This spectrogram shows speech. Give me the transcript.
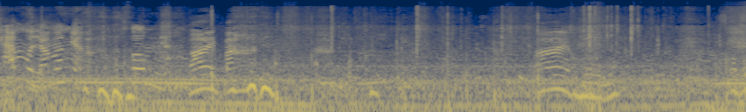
ช้ำหมดแล้วมั้งเนี่ยต้มเนี่ย ไปไปไปโอ้โห โอ้โห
